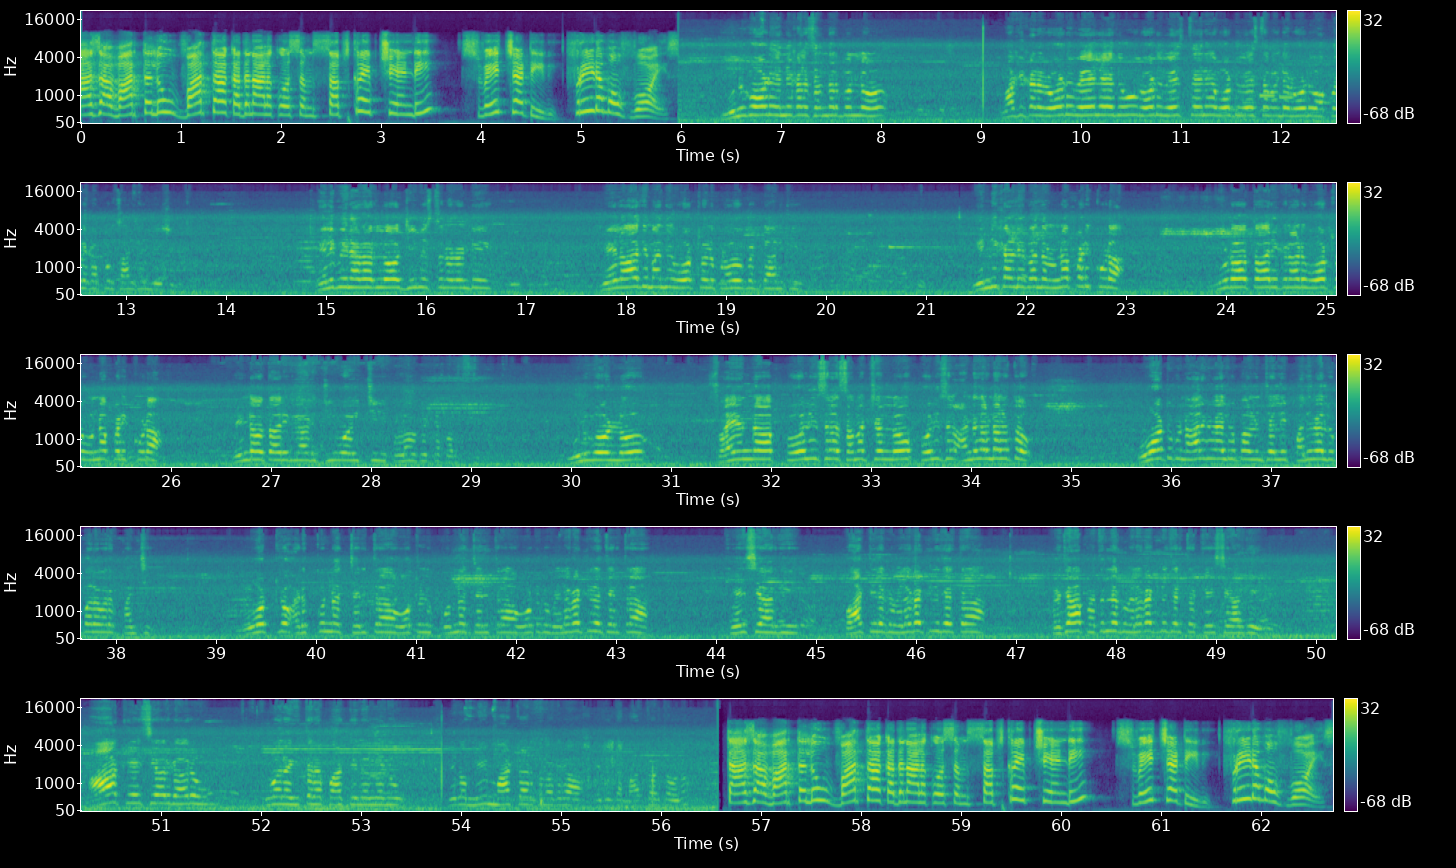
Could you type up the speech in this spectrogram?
తాజా వార్తలు వార్తా కథనాల కోసం సబ్స్క్రైబ్ చేయండి. Swecha TV freedom of voice. Munugode ఎన్నికల సందర్భంలో మాకు ఇక్కడ రోడ్డు వేయలేదు. రోడ్డు వేస్తేనే ఓటు వేస్తామంటే రోడ్డు అప్పటికప్పుడు శాంక్షన్ చేసింది. ఎల్బీ నగర్లో జీవిస్తున్నటువంటి వేలాది మంది ఓట్లను ప్రవేశపెట్టడానికి ఎన్నికల నిబంధనలు ఉన్నప్పటికీ కూడా మూడవ తారీఖు నాడు ఓట్లు ఉన్నప్పటికీ కూడా రెండవ తారీఖు నాడు జీవో ఇచ్చి ప్రలోభపెట్టే పరిస్థితి. మునుగోడులో స్వయంగా పోలీసుల సమక్షంలో పోలీసుల అండదండలతో ఓటుకు నాలుగు వేల రూపాయల నుంచి వెళ్ళి పదివేల రూపాయల వరకు పంచి ఓట్లు అడుక్కున్న చరిత్ర ఓట్లను కొన్న చరిత్ర ఓటుకు వెలగట్టిన చరిత్ర కేసీఆర్ది పార్టీలకు వెలగట్టిన చరిత్ర ప్రజాప్రతినిధులకు వెలగట్టిన చరిత్ర కేసీఆర్ది. ఆ కేసీఆర్ గారు ఇవాళ ఇతర పార్టీలలోనూ ఏదో మేము మాట్లాడుతున్నట్టుగా ఏదైతే మాట్లాడుతూ తాజా వార్తలు వార్తా కథనాల కోసం సబ్స్క్రైబ్ చేయండి స్వేచ్ఛ టీవీ. Freedom of voice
